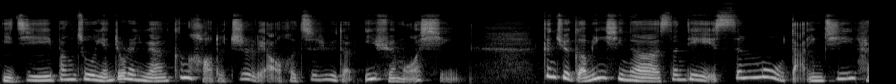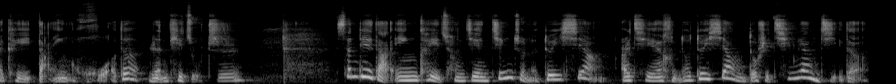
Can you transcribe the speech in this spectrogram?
以及帮助研究人员更好的治疗和治愈的医学模型。更具革命性的 3D 生物打印机还可以打印活的人体组织。3D 打印可以创建精准的对象，而且很多对象都是轻量级的。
